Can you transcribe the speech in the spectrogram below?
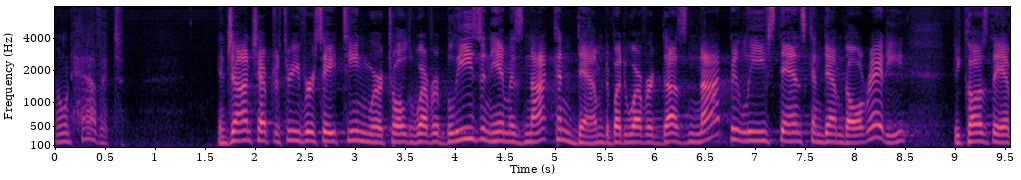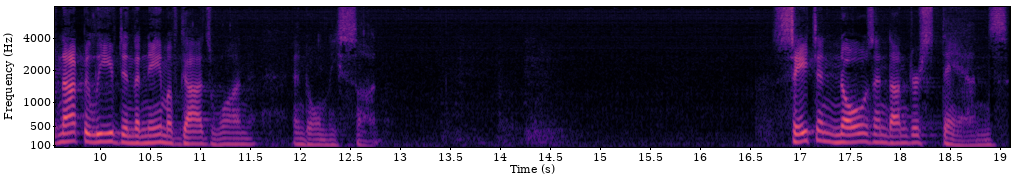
don't have it. In John chapter 3, verse 18, we're told, Whoever believes in him is not condemned, but whoever does not believe stands condemned already because they have not believed in the name of God's one and only Son. Satan knows and understands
